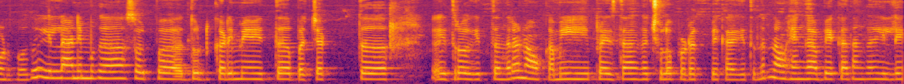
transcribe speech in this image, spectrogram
ನೋಡ್ಬೋದು. ಇಲ್ಲ ನಿಮ್ಗೆ ಸ್ವಲ್ಪ ದುಡ್ಡು ಕಡಿಮೆ ಇತ್ತು ಬಜೆಟ್ ಇದ್ರೋಗಿತ್ತಂದ್ರೆ ನಾವು ಕಮ್ಮಿ ಪ್ರೈಸ್ದಾಗ ಚಲೋ ಪ್ರಾಡಕ್ಟ್ ಬೇಕಾಗಿತ್ತಂದ್ರೆ ನಾವು ಹೆಂಗೆ ಬೇಕಾದಂಗೆ ಇಲ್ಲಿ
